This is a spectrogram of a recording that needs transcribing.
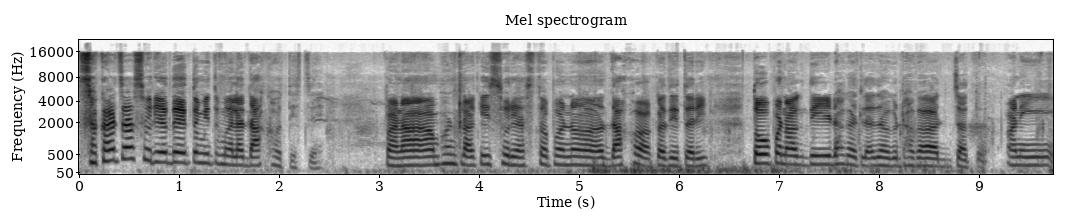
सकाळचा सूर्योदय तर मी तुम्हाला दाखवतेच आहे. पण म्हटला म्हटलं की सूर्यास्त पण दाखवा कधीतरी. तो पण अगदी ढगातल्या ढग ढगात जातो. आणि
